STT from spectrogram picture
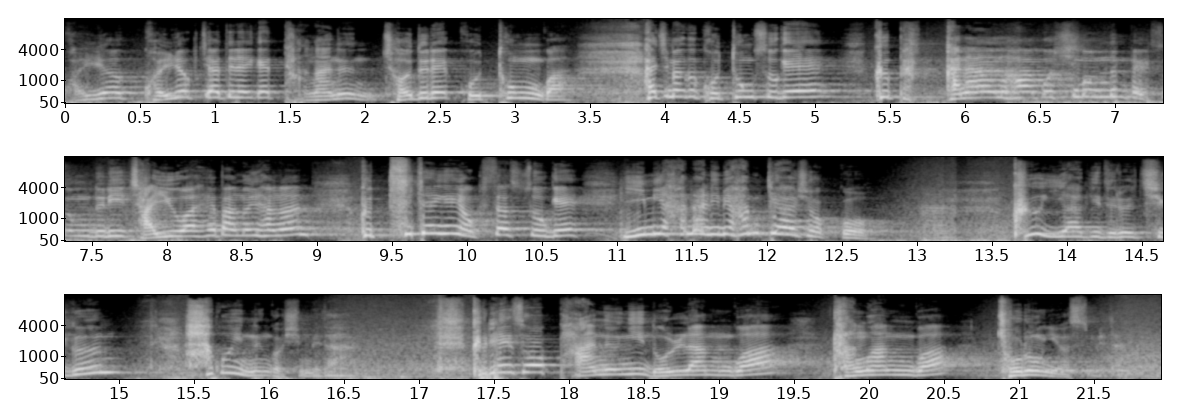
권력 권력자들에게 당하는 저들의 고통과 하지만 그 고통 속에 그 가난하고 힘없는 백성들이 자유와 해방을 향한 그 투쟁의 역사 속에 이미 하나님이 함께 하셨고 그 이야기들을 지금 하고 있는 것입니다. 그래서 반응이 놀람과 당황과 조롱이었습니다.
